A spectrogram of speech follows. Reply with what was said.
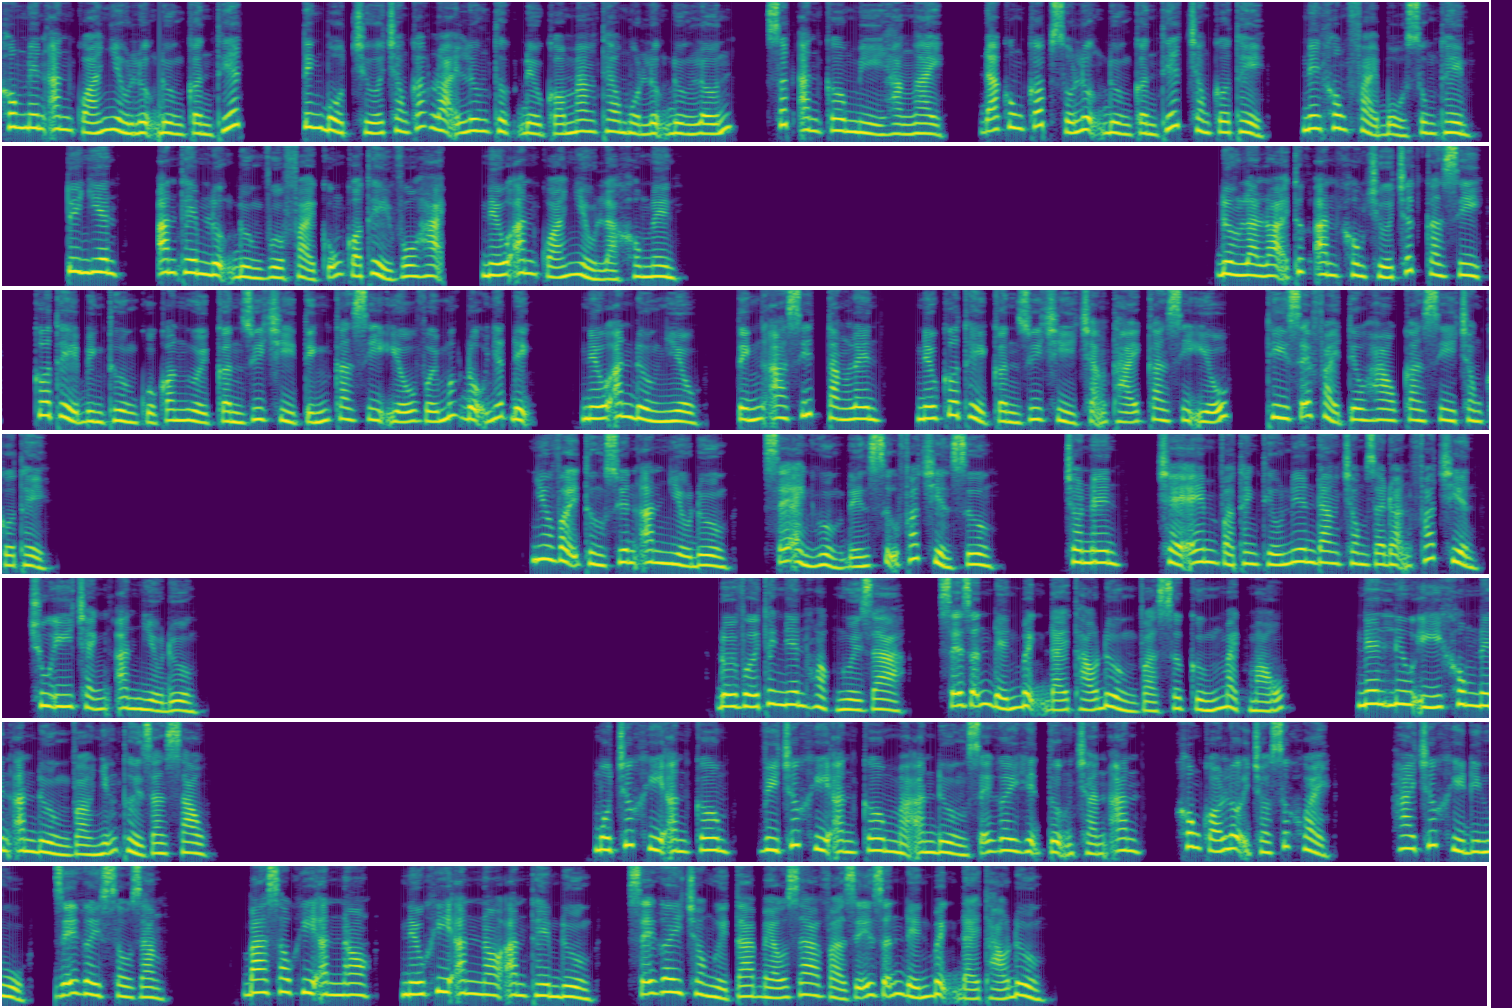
Không nên ăn quá nhiều lượng đường cần thiết. Tinh bột chứa trong các loại lương thực đều có mang theo một lượng đường lớn, suất ăn cơm mì hàng ngày đã cung cấp số lượng đường cần thiết trong cơ thể nên không phải bổ sung thêm. Tuy nhiên, ăn thêm lượng đường vừa phải cũng có thể vô hại, nếu ăn quá nhiều là không nên. Đường là loại thức ăn không chứa chất canxi, cơ thể bình thường của con người cần duy trì tính canxi yếu với mức độ nhất định. Nếu ăn đường nhiều, tính axit tăng lên, nếu cơ thể cần duy trì trạng thái canxi yếu thì sẽ phải tiêu hao canxi trong cơ thể. Như vậy thường xuyên ăn nhiều đường sẽ ảnh hưởng đến sự phát triển xương. Cho nên, trẻ em và thanh thiếu niên đang trong giai đoạn phát triển, chú ý tránh ăn nhiều đường. Đối với thanh niên hoặc người già, sẽ dẫn đến bệnh đái tháo đường và sơ cứng mạch máu. Nên lưu ý không nên ăn đường vào những thời gian sau. Một trước khi ăn cơm, vì trước khi ăn cơm mà ăn đường sẽ gây hiện tượng chán ăn, không có lợi cho sức khỏe. Hai trước khi đi ngủ, dễ gây sâu răng. Ba sau khi ăn no, nếu khi ăn no ăn thêm đường, sẽ gây cho người ta béo da và dễ dẫn đến bệnh đái tháo đường.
